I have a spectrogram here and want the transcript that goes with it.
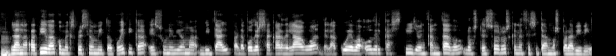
Mm. La narrativa, como expresión mitopoética, es un idioma vital para poder sacar del agua, de la cueva o del castillo encantado los tesoros que necesitamos para vivir.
